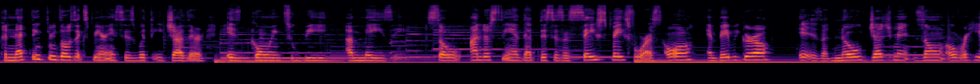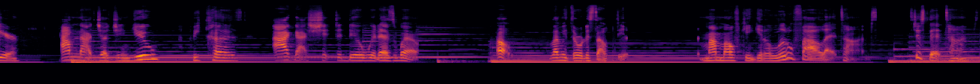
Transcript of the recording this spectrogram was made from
Connecting through those experiences with each other is going to be amazing. So, understand that this is a safe space for us all. And, baby girl, it is a no judgment zone over here. I'm not judging you because I got shit to deal with as well. Oh, let me throw this out there. My mouth can get a little foul at times, just at times.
